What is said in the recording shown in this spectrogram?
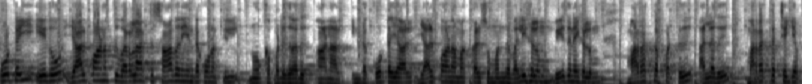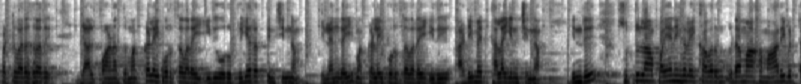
கோட்டை ஏதோ யாழ்ப்பாணத்து வரலாற்று சாதனை என்ற கோணத்தில் நோக்கப்படுகிறது. ஆனால் இந்த கோட்டையால் யாழ்ப்பாண மக்கள் சுமந்த வலிகளும் வேதனைகளும் மறக்கப்பட்டு அல்லது மறக்கச் செய்யப்பட்டு வருகிறது. யாழ்ப்பாணத்து மக்களை பொறுத்தவரை இது ஒரு துயரத்தின் சின்னம். இலங்கை மக்களை பொறுத்தவரை இது அடிமை தலையின் சின்னம். இன்று சுற்றுலா பயணிகளை கவரும் இடமாக மாறிவிட்ட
